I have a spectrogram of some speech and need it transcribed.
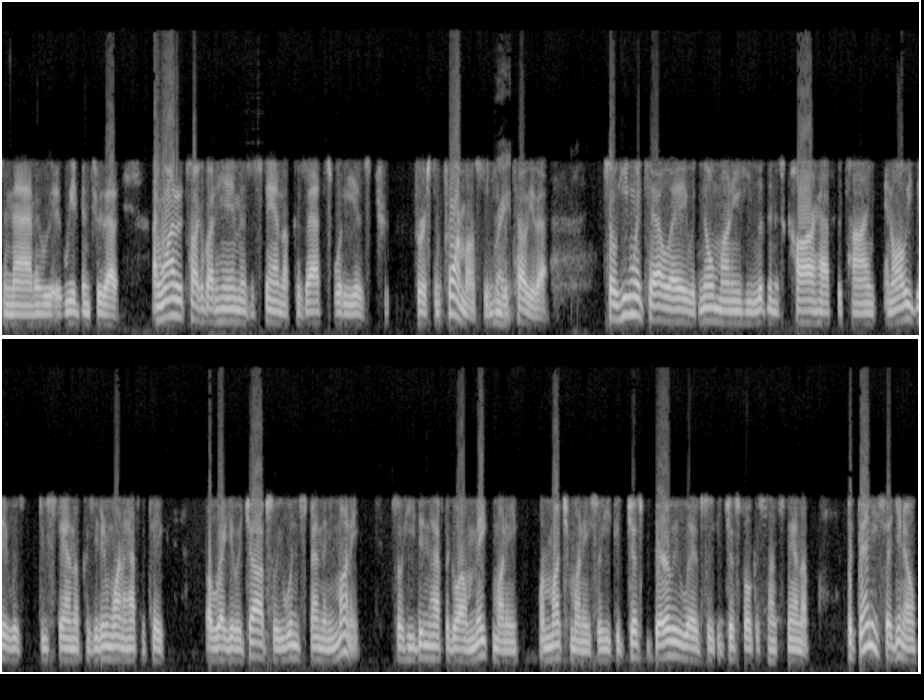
and that, and we, we had been through that. I wanted to talk about him as a stand-up because that's what he is tr- first and foremost, and he Right. would tell you that. So he went to L.A. with no money. He lived in his car half the time, and all he did was do stand-up because he didn't want to have to take a regular job, so he wouldn't spend any money. So he didn't have to go out and make money or much money, so he could just barely live, so he could just focus on stand up. But then he said, you know,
